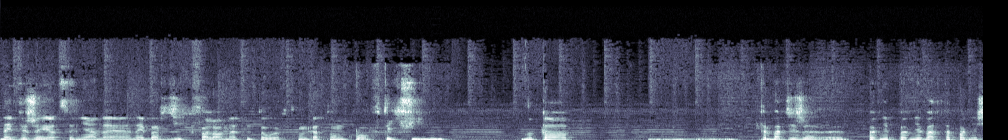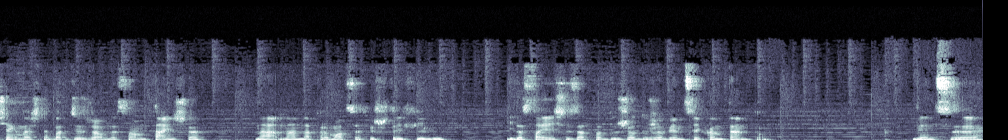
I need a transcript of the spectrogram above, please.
najwyżej oceniane, najbardziej chwalone tytuły w tym gatunku w tej chwili, no to tym bardziej, że pewnie, pewnie warto po nie sięgnąć, tym bardziej, że one są tańsze na, na, na promocjach już w tej chwili i dostaje się za to dużo, dużo więcej kontentu. Więc e,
